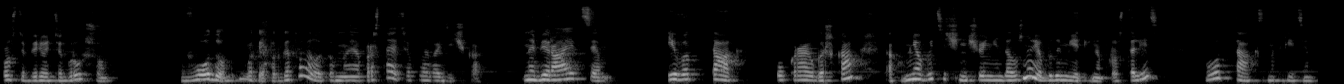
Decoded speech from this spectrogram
Просто берете грушу, воду, вот я подготовила, это моя простая теплая водичка, набираете и вот так по краю горшка, так, у меня вытечь ничего не должно, я буду медленно просто лить, вот так, смотрите,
